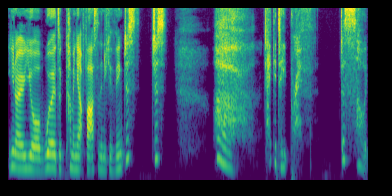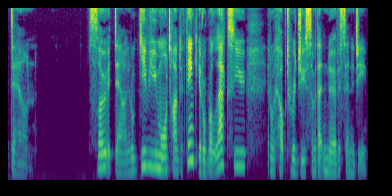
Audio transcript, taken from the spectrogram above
you know your words are coming out faster than you can think, just just take a deep breath. Just slow it down. Slow it down. It'll give you more time to think, it'll relax you, it'll help to reduce some of that nervous energy.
